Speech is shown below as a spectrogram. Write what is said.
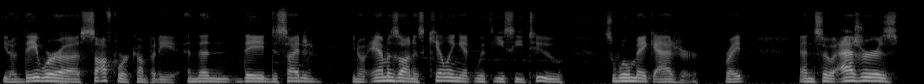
you know, they were a software company, and then they decided, you know, Amazon is killing it with EC2, so we'll make Azure, right? And so Azure is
